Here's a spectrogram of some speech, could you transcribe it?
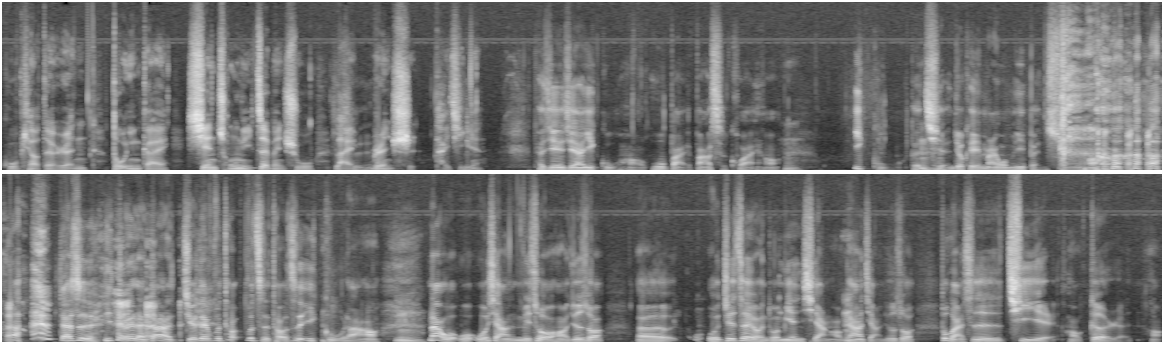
股票的人都应该先从你这本书来认识台积电。台积电现在一股哈五百八十块哈，一股的钱就可以买我们一本书哈。但是一堆人当然绝对不投不止投资一股啦哈。嗯，那我我我想没错哈，就是说呃，我觉得这有很多面向哦。刚刚讲就是说，不管是企业哈、个人哈，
